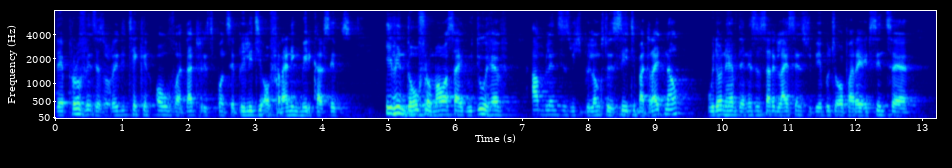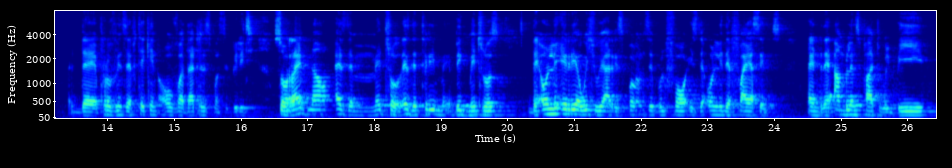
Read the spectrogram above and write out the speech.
the province has already taken over that responsibility of running medical service. Even though from our side we do have ambulances which belongs to the city, but right now we don't have the necessary license to be able to operate since uh, the province have taken over that responsibility. So right now, as the metro, as the three big metros, the only area which we are responsible for is the only the fire service, and the ambulance part will be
